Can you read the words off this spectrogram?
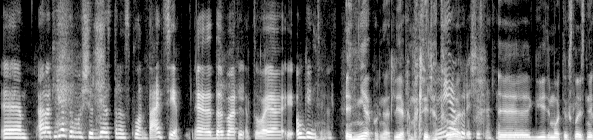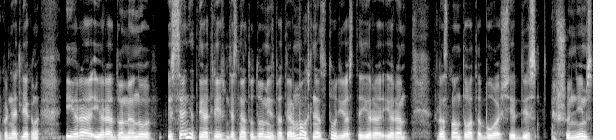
ar atliekama širdies transplantacija dabar Lietuvoje augintinius? Niekur netliekama, tai Lietuvoje. Niekur iš vis netliekama. E, gydymo tikslais niekur netliekama. Yra, yra duomenų, seni tai yra 30 metų duomenys, bet tai ir mokslinės studijos, tai yra, yra transplantuota buvo širdį trys šunims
